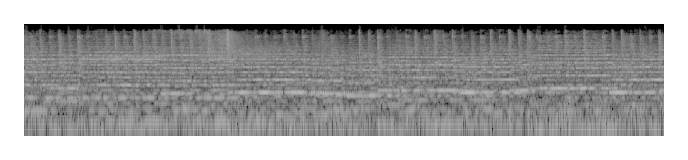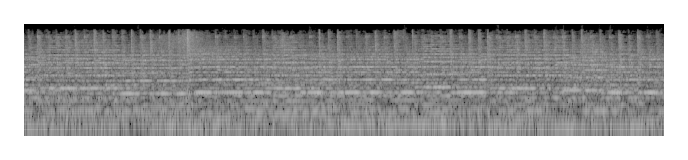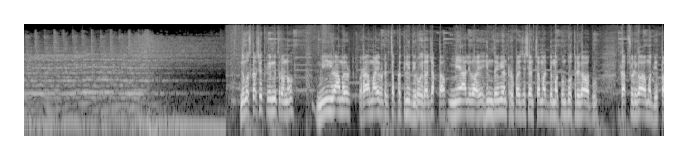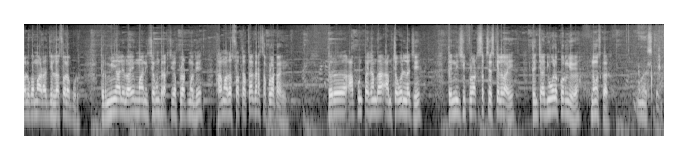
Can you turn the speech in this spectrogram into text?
नमस्कार शेतकरी मित्रांनो मी रामाय रामायोटेकचा प्रतिनिधी रोहिता जगताप. मी आलेलो आहे हिंदवी एंटरप्राइजेस यांच्या माध्यमातून धोत्रे गावातून कापशेडी गावामध्ये तालुका माडा जिल्हा सोलापूर. तर मी आलेलो आहे मानीच्या द्राक्ष या प्लॉटमध्ये. हा माझा स्वतःचा घराचा प्लॉट आहे. तर आपण पहिल्यांदा आमच्या वडिलाचे त्यांनी जी प्लॉट सक्सेस केलेला आहे त्यांची आधी ओळख करून घेऊया. नमस्कार. नमस्कार.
